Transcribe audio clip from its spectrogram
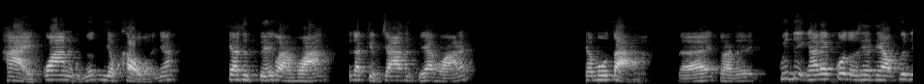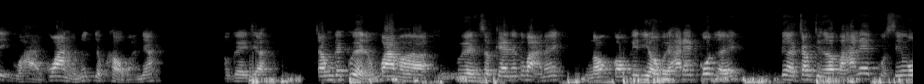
hải quan của nước nhập khẩu bạn nhé. Theo thực tế của hàng hóa, tức là kiểm tra thực tế hàng hóa đấy. Theo mô tả đấy toàn đấy, quyết định Adeco tôi sẽ theo quyết định của hải quan của nước nhập khẩu bạn nhé. Ok chưa? Trong cái quyển hôm qua mà quyền scan cho các bạn đấy nó có cái điều về HS code đấy. Tức là trong trường hợp mà HS của CO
